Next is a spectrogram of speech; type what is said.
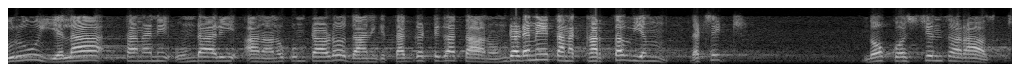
గురువు ఎలా తనని ఉండాలి అని అనుకుంటాడో దానికి తగ్గట్టుగా తాను ఉండడమే తన కర్తవ్యం. That's it no questions are asked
